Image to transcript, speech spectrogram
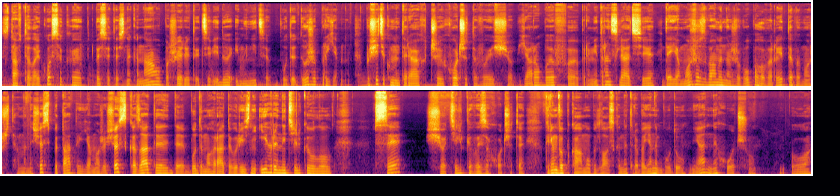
ставте лайкосики, підписуйтесь на канал, поширюйте це відео, і мені це буде дуже приємно. Пишіть у коментарях, чи хочете ви, щоб я робив е, прямі трансляції, де я можу з вами наживо поговорити. Ви можете в мене щось спитати, я можу щось сказати, де будемо грати у різні ігри, не тільки у LoL. Все, що тільки ви захочете. Крім вебкаму, будь ласка, не треба, я не буду. Я не хочу. Бо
